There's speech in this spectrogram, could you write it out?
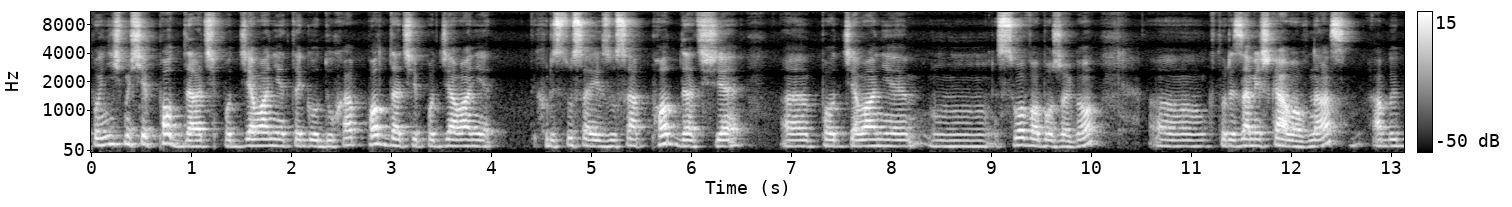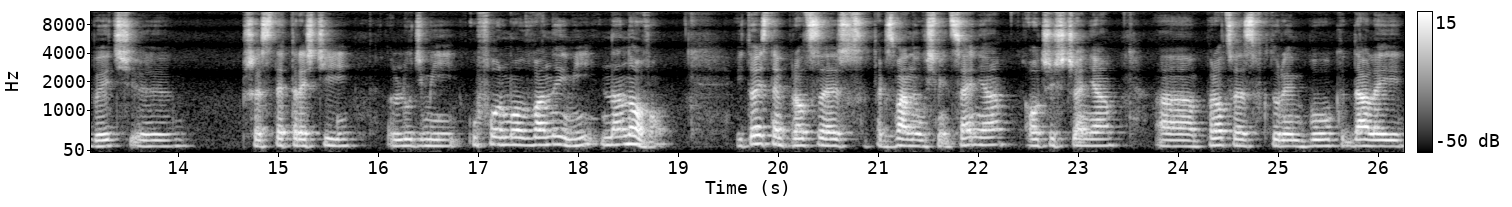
powinniśmy się poddać pod działanie tego ducha, poddać się pod działanie Chrystusa Jezusa, poddać się pod działanie mm, Słowa Bożego, które zamieszkało w nas, aby być przez te treści ludźmi uformowanymi na nowo. I to jest ten proces tak zwany uświęcenia, oczyszczenia, proces, w którym Bóg dalej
